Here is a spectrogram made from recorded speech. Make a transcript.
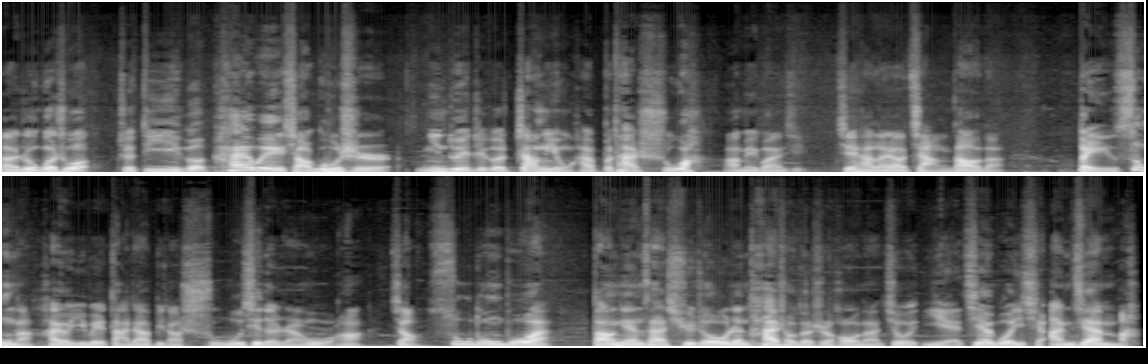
啊，如果说这第一个开胃小故事，您对这个张勇还不太熟啊，啊，没关系。接下来要讲到的，北宋呢，还有一位大家比较熟悉的人物哈，叫苏东坡啊。当年在徐州任太守的时候呢，就也接过一起案件吧，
